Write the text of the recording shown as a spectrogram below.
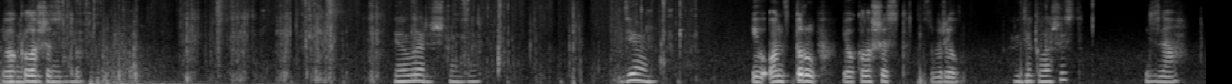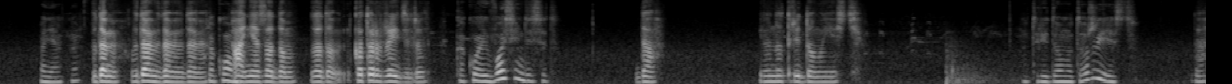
Его Ой, калашистство. ЛРшник, да. Где он? И он труп. Его калашист сбрил. Где калашист? Не знаю. Понятно. В доме, в доме, в доме, в доме. Каком? А, не, за домом, за домом. Который рейдили. Какой? 80? Да. И внутри дома есть. Внутри дома тоже есть? Да.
